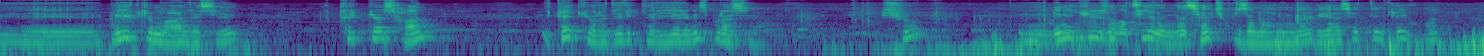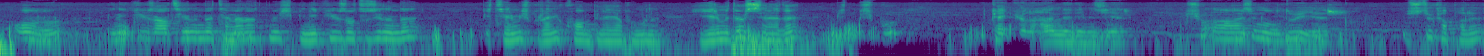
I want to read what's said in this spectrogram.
eee Bıyıklı Mahallesi Kırkgöz Han İpek Yolu dedikleri yerimiz burası. Şu eee, 1206 yılında Selçuklu zamanında Gıyasettin Keykubat oğlu 1206 yılında temel atmış, 1230 yılında bitirmiş burayı komple yapımını. 24 senede bitmiş bu İpek Yolu Han dediğimiz yer. Şu ağacın olduğu yer, üstü kapalı,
